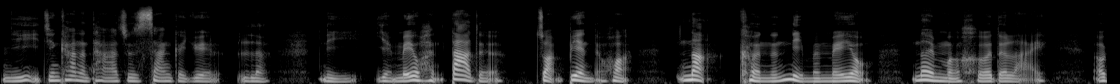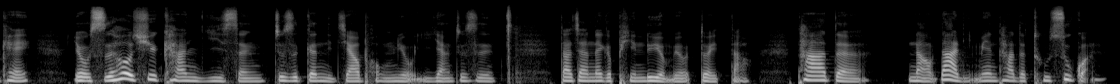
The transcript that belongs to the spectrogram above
你已经看了他就是三个月了，你也没有很大的转变的话，那可能你们没有那么合得来。OK，有时候去看医生就是跟你交朋友一样，就是大家那个频率有没有对到？他的脑袋里面，他的图书馆。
